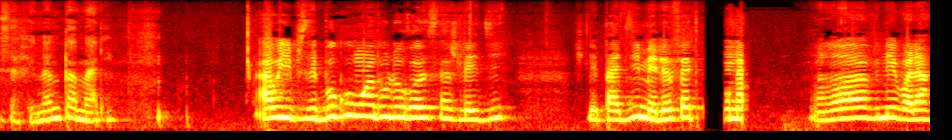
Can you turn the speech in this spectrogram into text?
Ça même pas mal. Ah oui, c'est beaucoup moins douloureux, ça je l'ai dit. Je l'ai pas dit, mais le fait qu'on a... Revenez, voilà.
